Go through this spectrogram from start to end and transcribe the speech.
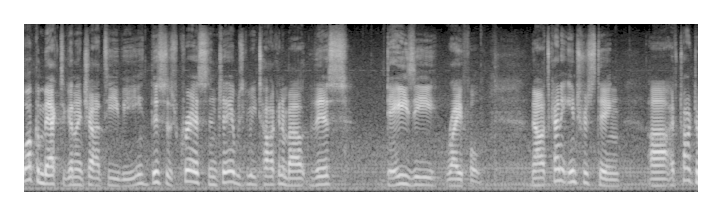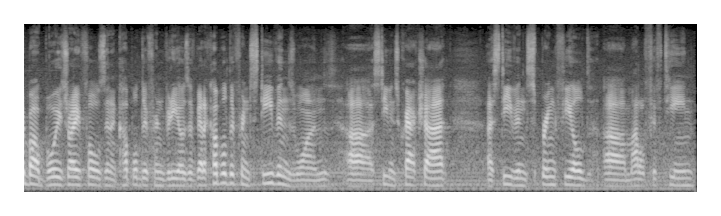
Welcome back to Gun and Shot TV. This is Chris, and today we're going to be talking about this Daisy rifle. Now, it's kind of interesting. Uh, I've talked about boys rifles in a couple different videos. I've got a couple different Stevens ones, uh, Stevens Crackshot, a Stevens Springfield uh, Model 15.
